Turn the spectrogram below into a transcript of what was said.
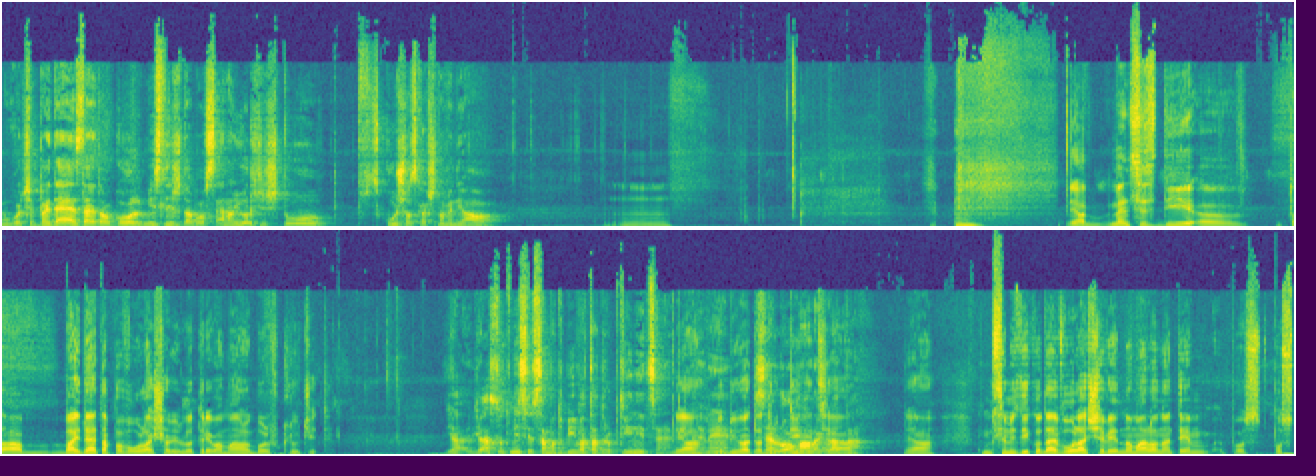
mogoče BD je zdaj dal gol. Misliš, da bo vseeno Jurčič tu skušal s kakšno menjavo? Mm. Ja, meni se zdi, uh, ta bajdeta pa volaša bi bilo treba malo bolj vključiti. Ja, jaz tudi mislim, samo dobivata drobtinice. Ja, ne, ne? dobivata Zelo malo drobtinice, igrata. Ja. Se mi zdi, da je vola še vedno malo na tem pos, pos,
